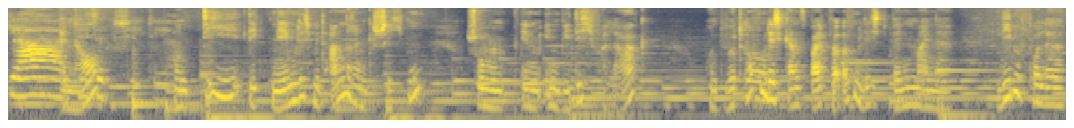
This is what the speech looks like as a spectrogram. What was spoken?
ja, Genau. diese Geschichte. Ja. Und die liegt nämlich mit anderen Geschichten schon im, im Wie dich Verlag und wird hoffentlich ganz bald veröffentlicht, wenn meine liebevolle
